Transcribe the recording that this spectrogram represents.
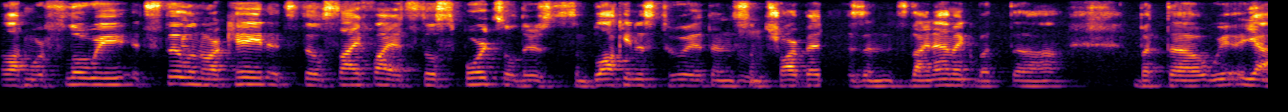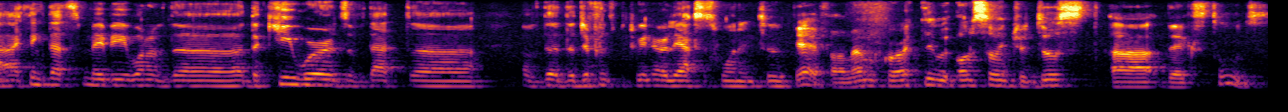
a lot more flowy. It's still an arcade, it's still sci-fi, it's still sports. So there's some blockiness to it and mm-hmm. some sharp edges, and it's dynamic. But uh, but uh, we, yeah, I think that's maybe one of the the key words of that uh, of the, the difference between early access one and two. Yeah, if I remember correctly, we also introduced uh, the extrudes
